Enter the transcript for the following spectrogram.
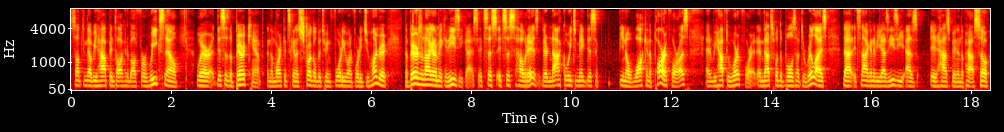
Something that we have been talking about for weeks now where this is the bear camp and the market's going to struggle between 41 4200 the bears are not going to make it easy guys. It's just it's just how it is. They're not going to make this a you know walk in the park for us and we have to work for it. And that's what the bulls have to realize that it's not going to be as easy as it has been in the past so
